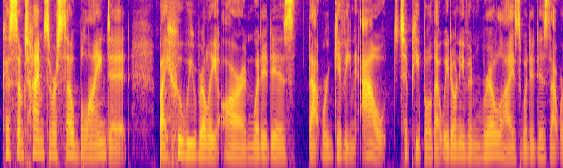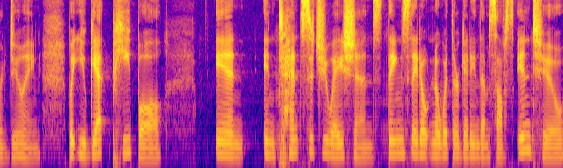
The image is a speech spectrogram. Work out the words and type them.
because sometimes we're so blinded by who we really are and what it is that we're giving out to people that we don't even realize what it is that we're doing but you get people in intense situations things they don't know what they're getting themselves into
